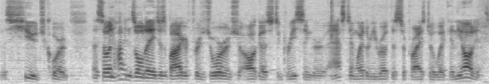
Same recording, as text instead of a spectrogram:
this huge chord. So in Haydn's old age, his biographer George August Griesinger asked him whether he wrote this surprise to awaken the audience.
